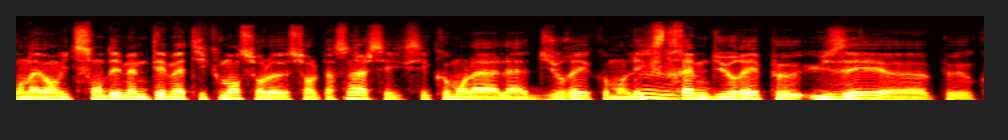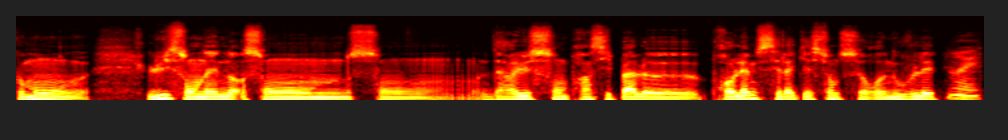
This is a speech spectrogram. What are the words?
qu'on avait envie de sonder, même thématiquement sur le sur le personnage. C'est c'est comment la, la durée, comment Mm. l'extrême durée peut user, euh, peut, comment lui son son son Darius son principal euh, problème, c'est la question de se renouveler. Ouais.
